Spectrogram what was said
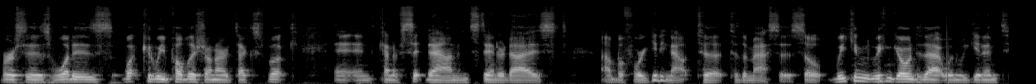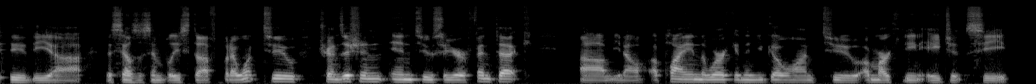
versus what is what could we publish on our textbook and, and kind of sit down and standardize uh, before getting out to, to the masses. So we can we can go into that when we get into the uh, the sales assembly stuff. But I want to transition into so you're a fintech, um, you know, applying the work, and then you go on to a marketing agency.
